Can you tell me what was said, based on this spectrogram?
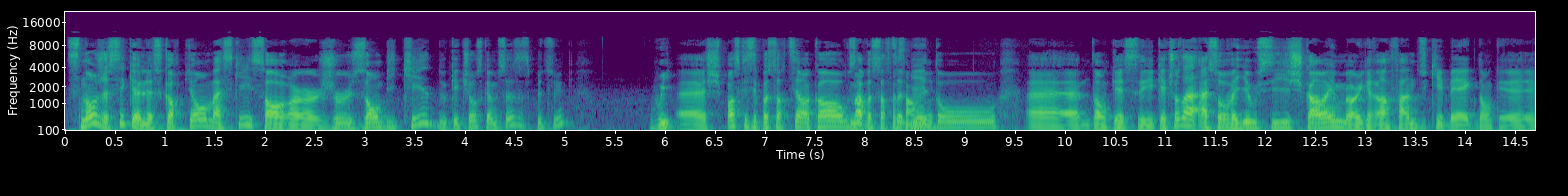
Sinon, je sais que le Scorpion masqué sort un jeu Zombie Kid ou quelque chose comme ça, ça se peut-tu? Oui. Euh, je pense que c'est pas sorti encore ou ça va sortir bientôt. Euh, donc euh, c'est quelque chose à, à surveiller aussi. Je suis quand même un grand fan du Québec, donc euh,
